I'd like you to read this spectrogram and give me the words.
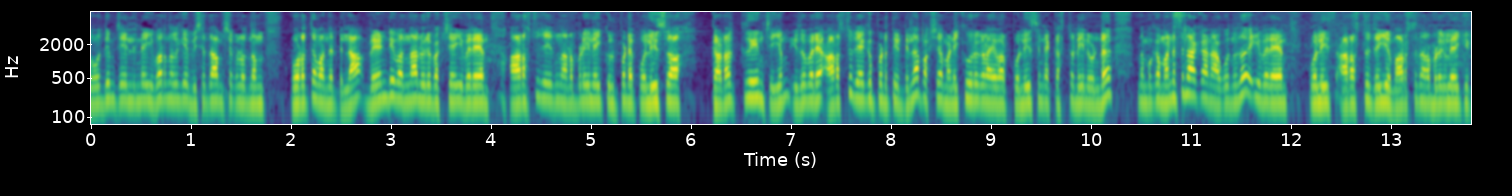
ചോദ്യം ചെയ്യലിന്റെ ഇവർ നൽകിയ വിശദാംശങ്ങളൊന്നും പുറത്തു വന്നിട്ടില്ല. വേണ്ടി വന്നാൽ ഒരുപക്ഷെ ഇവരെ അറസ്റ്റ് ചെയ്ത നടപടിയിലേക്ക് ഉൾപ്പെടെ പോലീസ് കടക്കുകയും ചെയ്യും. ഇതുവരെ അറസ്റ്റ് രേഖപ്പെടുത്തിയിട്ടില്ല. പക്ഷേ മണിക്കൂറുകളായി ഇവർ പോലീസിന്റെ കസ്റ്റഡിയിലുണ്ട്. നമുക്ക് മനസ്സിലാക്കാനാകുന്നത് ഇവരെ പോലീസ് അറസ്റ്റ് ചെയ്യും. അറസ്റ്റ് നടപടികളിലേക്ക്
